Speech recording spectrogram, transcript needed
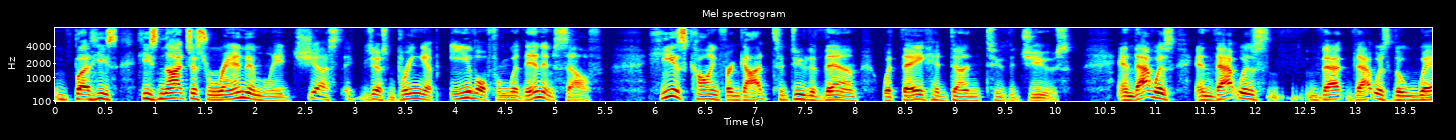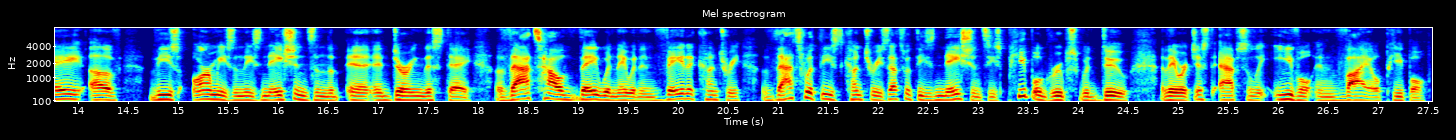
but he's he's not just randomly just just bringing up evil from within himself. He is calling for God to do to them what they had done to the Jews and that was and that was that that was the way of these armies and these nations in the uh, during this day. That's how they when they would invade a country that's what these countries that's what these nations these people groups would do. They were just absolutely evil and vile people.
